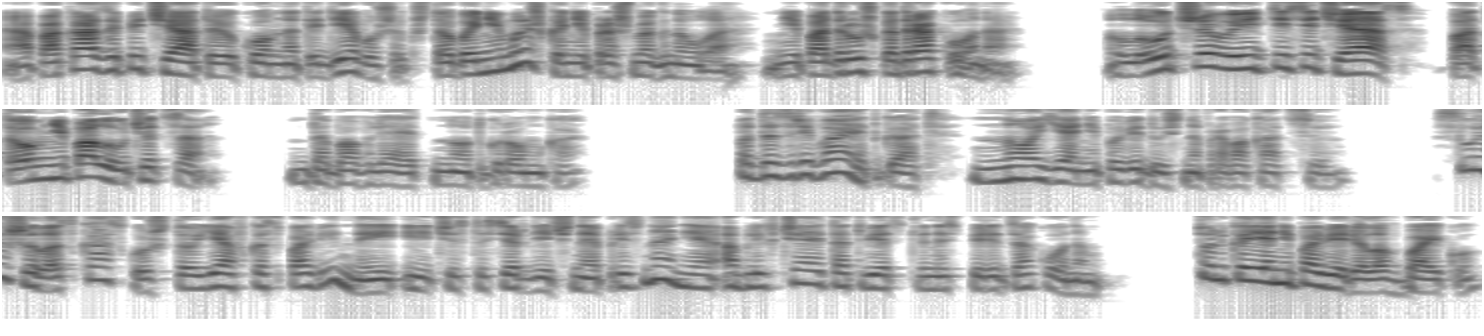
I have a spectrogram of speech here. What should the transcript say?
А пока запечатаю комнаты девушек, чтобы ни мышка не прошмыгнула, ни подружка дракона. Лучше выйти сейчас, потом не получится, добавляет Нот громко. Подозревает гад, но я не поведусь на провокацию. Слышала сказку, что явка с повинной и чистосердечное признание облегчает ответственность перед законом. Только я не поверила в байку.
